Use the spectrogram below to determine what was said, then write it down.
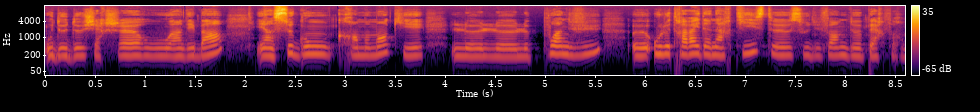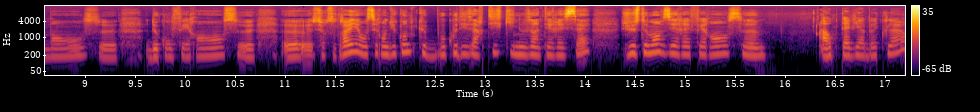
ou de deux chercheurs ou un débat, et un second grand moment qui est le, le, point de vue euh, ou le travail d'un artiste euh, sous une forme de performance, euh, de conférence sur ce travail. on s'est rendu compte que beaucoup des artistes qui nous intéressaient, justement, faisaient référence à Octavia Butler.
